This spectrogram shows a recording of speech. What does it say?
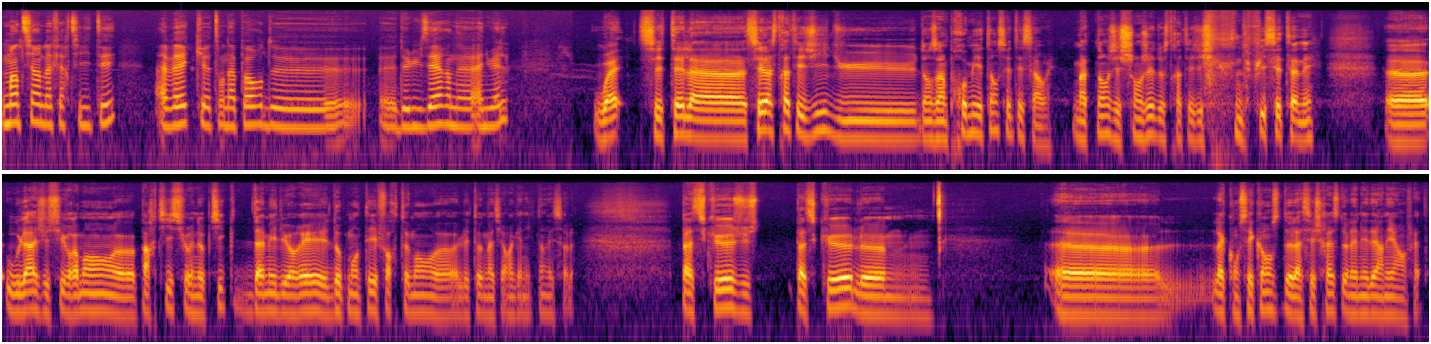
maintien de la fertilité avec ton apport de, de luzerne annuel Ouais, c'était la, c'est la stratégie du. Dans un premier temps, c'était ça, ouais. Maintenant, j'ai changé de stratégie depuis cette année, euh, où là, je suis vraiment euh, parti sur une optique d'améliorer et d'augmenter fortement euh, les taux de matière organique dans les sols. Parce que, juste, parce que le, la conséquence de la sécheresse de l'année dernière, en fait.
